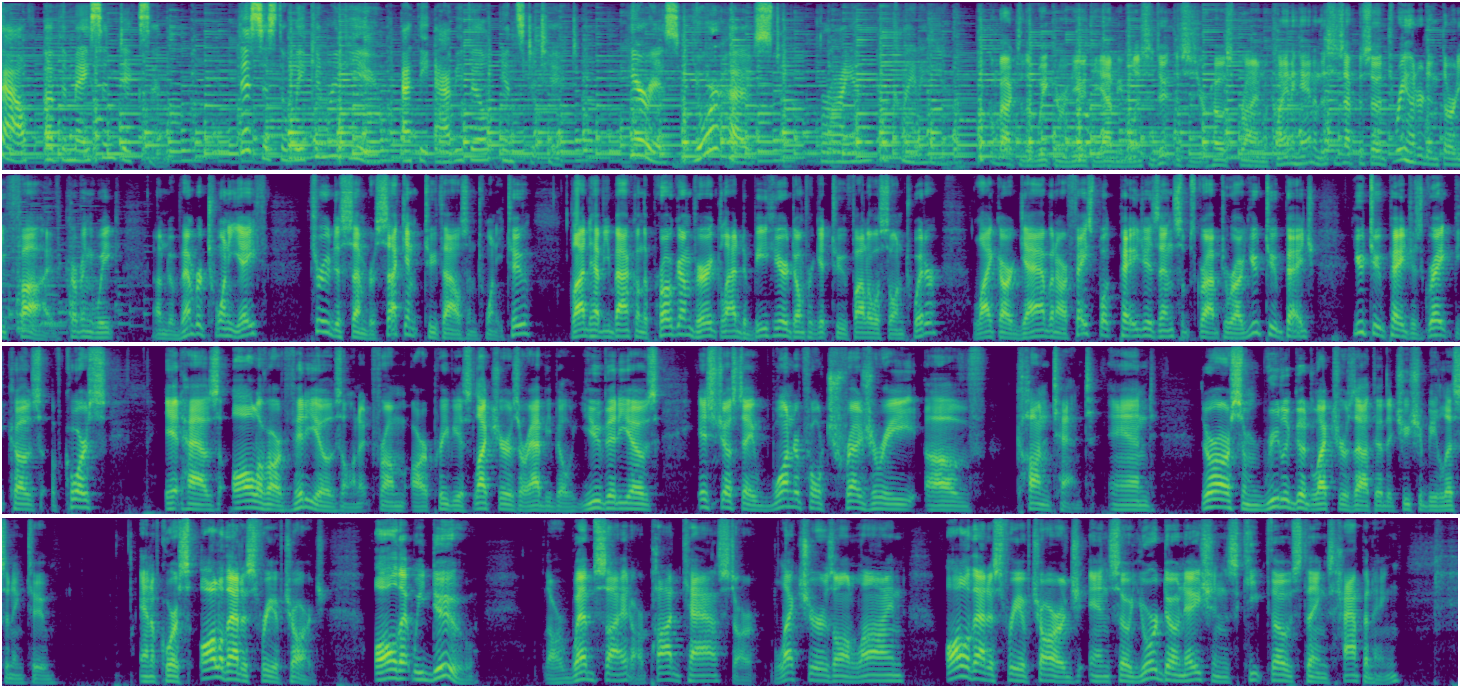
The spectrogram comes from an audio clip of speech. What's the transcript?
south of the Mason Dixon. This is the Week in Review at the Abbeville Institute. Here is your host, Brion McClanahan. Welcome back to the Week in Review at the Abbeville Institute. This is your host, Brion McClanahan, and this is episode 335, covering the week of November 28th through December 2nd, 2022. Glad to have you back on the program. Very glad to be here. Don't forget to follow us on Twitter, like our Gab and our Facebook pages, and subscribe to our YouTube page. YouTube page is great because, of course, it has all of our videos on it from our previous lectures, our Abbeville U videos. It's just a wonderful treasury of content. And there are some really good lectures out there that you should be listening to. And of course, all of that is free of charge. All that we do, our website, our podcast, our lectures online, all of that is free of charge. And so your donations keep those things happening.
